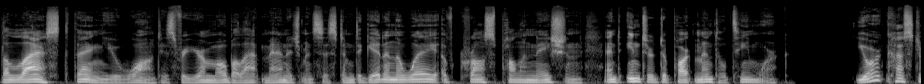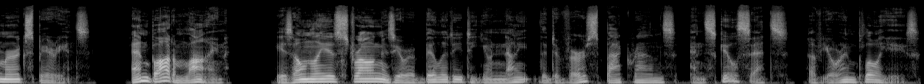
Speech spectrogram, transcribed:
The last thing you want is for your mobile app management system to get in the way of cross pollination and interdepartmental teamwork. Your customer experience, and bottom line, is only as strong as your ability to unite the diverse backgrounds and skill sets of your employees.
